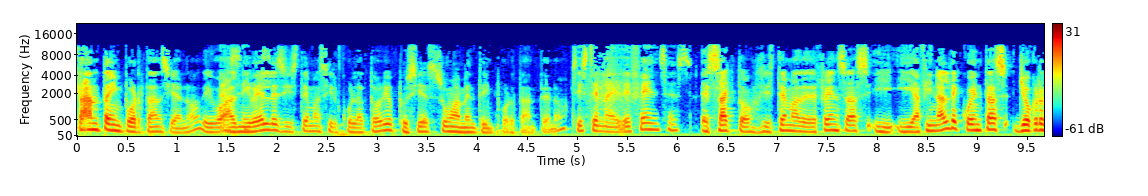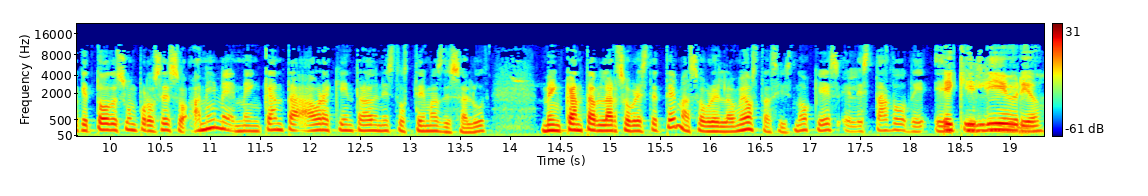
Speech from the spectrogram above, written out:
tanta importancia, ¿no? Digo, al nivel del sistema circulatorio, pues sí es sumamente importante, ¿no? Sistema de defensas. Exacto, sistema de defensas y, y a final de cuentas yo creo que todo es un proceso. A mí me, me encanta, ahora que he entrado en estos temas de salud, me encanta hablar sobre este tema, sobre la homeostasis, ¿no? Que es el estado de equilibrio, equilibrio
